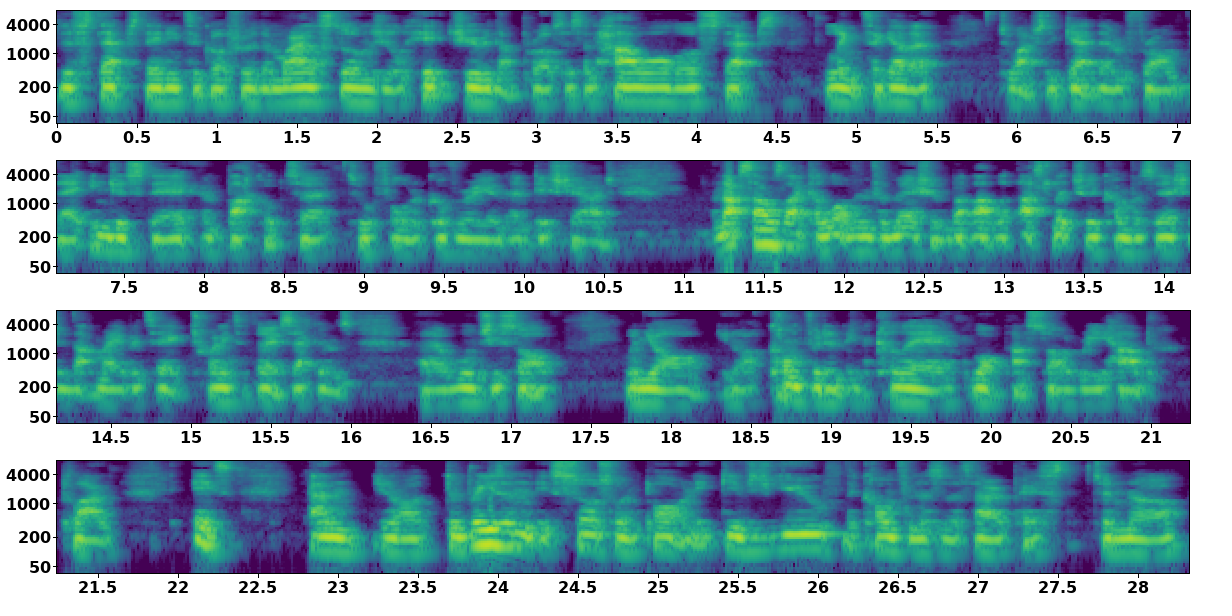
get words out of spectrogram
the steps they need to go through, the milestones you'll hit during that process, and how all those steps link together to actually get them from their injured state and back up to, to a full recovery and, and discharge. And that sounds like a lot of information, but that, that's literally a conversation that maybe take 20 to 30 seconds uh, once you sort of, when you're, you know, confident and clear what that sort of rehab plan is. And, you know, the reason it's so, so important, it gives you the confidence as a therapist to know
